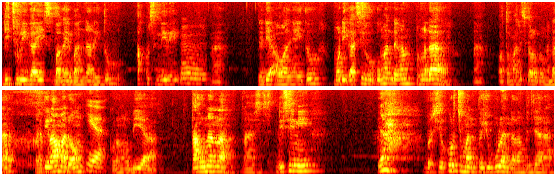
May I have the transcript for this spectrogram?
dicurigai sebagai bandar itu aku sendiri. Hmm. Nah, jadi awalnya itu mau dikasih hukuman dengan pengedar. Nah, otomatis kalau pengedar berarti lama dong. Iya. Kurang lebih ya tahunan lah. Nah, di sini ya bersyukur cuma tujuh bulan dalam penjara.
